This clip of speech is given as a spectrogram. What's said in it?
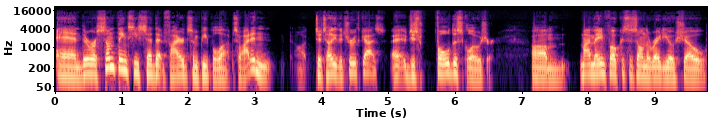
And there were some things he said that fired some people up. So I didn't, uh, to tell you the truth, guys, uh, just full disclosure. Um, my main focus is on the radio show.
